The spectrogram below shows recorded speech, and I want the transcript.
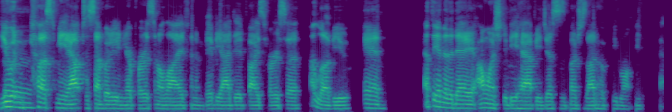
you Uh. wouldn't cussed me out to somebody in your personal life, and maybe I did vice versa. I love you, and at the end of the day, I want you to be happy just as much as I'd hope you want me. to.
